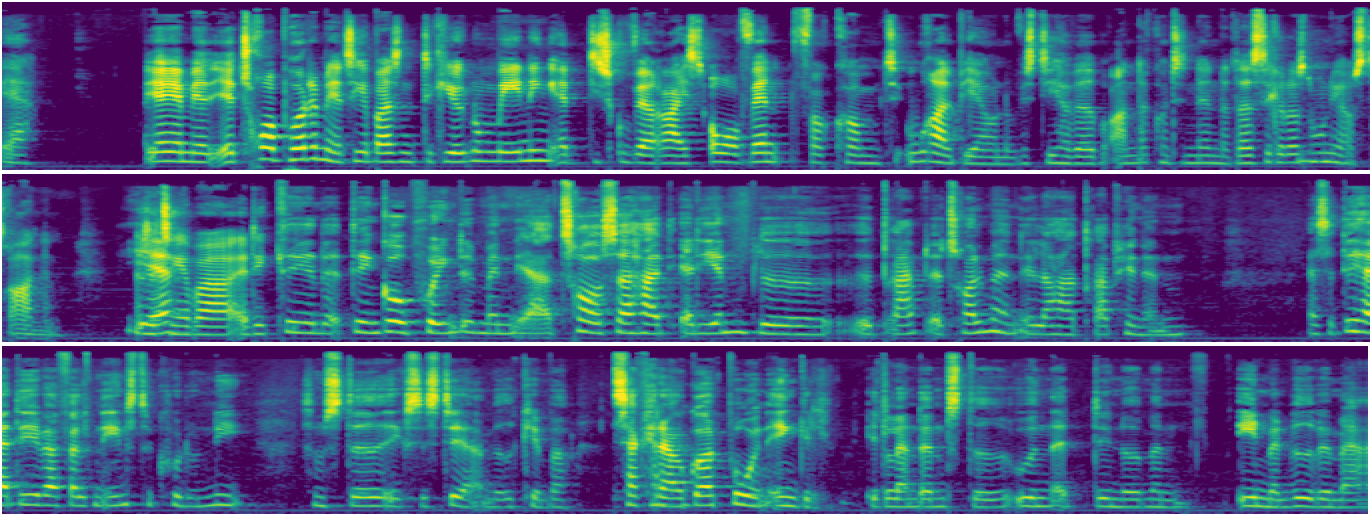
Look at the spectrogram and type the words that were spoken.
Ja. Ja, jamen, jeg, jeg tror på det, men jeg tænker bare sådan, det giver jo ikke nogen mening, at de skulle være rejst over vand for at komme til Uralbjergene, hvis de har været på andre kontinenter. Der er sikkert også nogen i Australien. Altså, Ja, jeg tænker bare, er det ikke... det, er- det er en god pointe, men jeg tror så, har, er de enten blevet øh, dræbt af troldmænd, eller har dræbt hinanden. Altså det her, det er i hvert fald den eneste koloni, som stadig eksisterer med kæmper. Så kan der jo godt bo en enkelt et eller andet andet sted, uden at det er noget, man, en man ved, hvem er.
